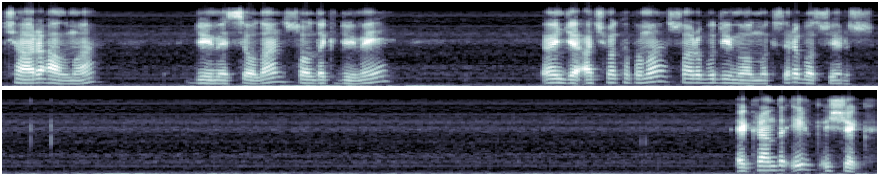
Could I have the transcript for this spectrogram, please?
çağrı alma düğmesi olan soldaki düğmeye önce açma kapama sonra bu düğme olmak üzere basıyoruz. Ekranda ilk ışık,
